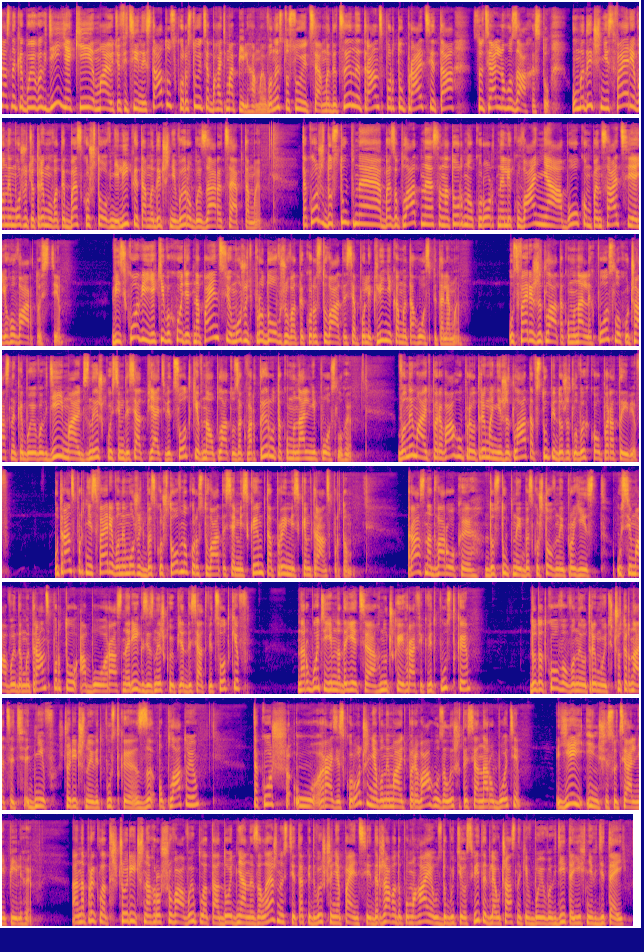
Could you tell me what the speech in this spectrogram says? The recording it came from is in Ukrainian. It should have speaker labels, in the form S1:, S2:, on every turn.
S1: Учасники бойових дій, які мають офіційний статус, користуються багатьма пільгами. Вони стосуються медицини, транспорту, праці та соціального захисту. У медичній сфері вони можуть отримувати безкоштовні ліки та медичні вироби за рецептами. Також доступне безоплатне санаторно-курортне лікування або компенсація його вартості. Військові, які виходять на пенсію, можуть продовжувати користуватися поліклініками та госпіталями. У сфері житла та комунальних послуг учасники бойових дій мають знижку 75% на оплату за квартиру та комунальні послуги. Вони мають перевагу при отриманні житла та вступі до житлових кооперативів. У транспортній сфері вони можуть безкоштовно користуватися міським та приміським транспортом. Раз на два роки доступний безкоштовний проїзд усіма видами транспорту або раз на рік зі знижкою 50%. На роботі їм надається гнучкий графік відпустки. Додатково вони отримують 14 днів щорічної відпустки з оплатою. Також у разі скорочення вони мають перевагу залишитися на роботі. Є й інші соціальні пільги. Наприклад, щорічна грошова виплата до Дня Незалежності та підвищення пенсії. Держава допомагає у здобутті освіти для учасників бойових дій та їхніх дітей.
